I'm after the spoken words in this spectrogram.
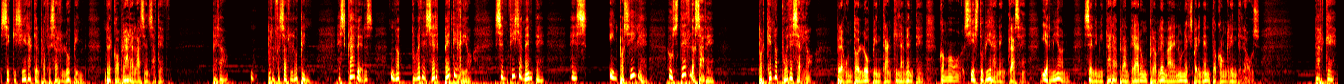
si quisiera que el profesor Lupin recobrara la sensatez. Pero, profesor Lupin, Scavers no puede ser Pettigrew. Sencillamente, es imposible. Usted lo sabe. ¿Por qué no puede serlo? preguntó Lupin tranquilamente, como si estuvieran en clase, y Hermión se limitara a plantear un problema en un experimento con Grindylows. Porque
